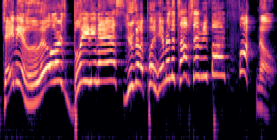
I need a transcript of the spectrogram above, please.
Damian Lillard's bleeding ass, you're going to put him in the top 75? Fuck no.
